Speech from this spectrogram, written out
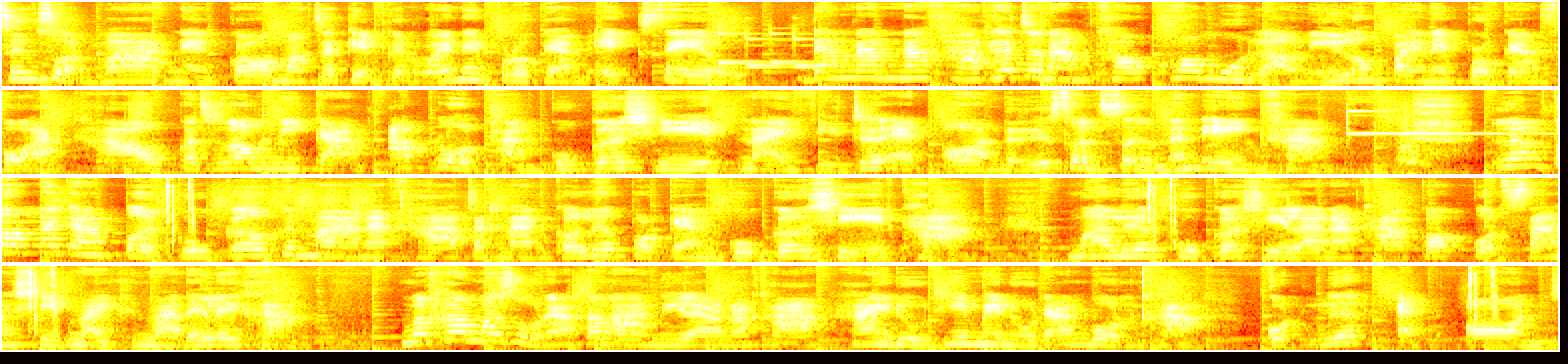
ซึ่งส่วนมากเนี่ยก็มักจะเก็บกันไว้ในโปรแกรม Excel ดังนั้นนะคะ ถ้าจะนำเข้าข้อมูลเหล่านี้ลงไปในโปรแกรม For Account ก็จะต้องมีการอัปโหลดผ่าน Google Sheet ในฟีเจอร์ Add-on หรือส่วนเสริมนั่นเองค่ะ เริ่มต้นในการเปิด Google ขึ้นมานะคะ จากนั้นก็เลือกโปรแกรม Google Sheet ค่ะ เมื่อเลือก Google Sheet แล้วนะคะ ก็กดสร้างชีตใหม่ขึ้นมาได้เลยค่ะ เมื่อเข้ามาสู่หน้าตารางนี้แล้วนะคะ ให้ดูที่เมนูด้านบนค่ะ กดเลือก Add-ons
